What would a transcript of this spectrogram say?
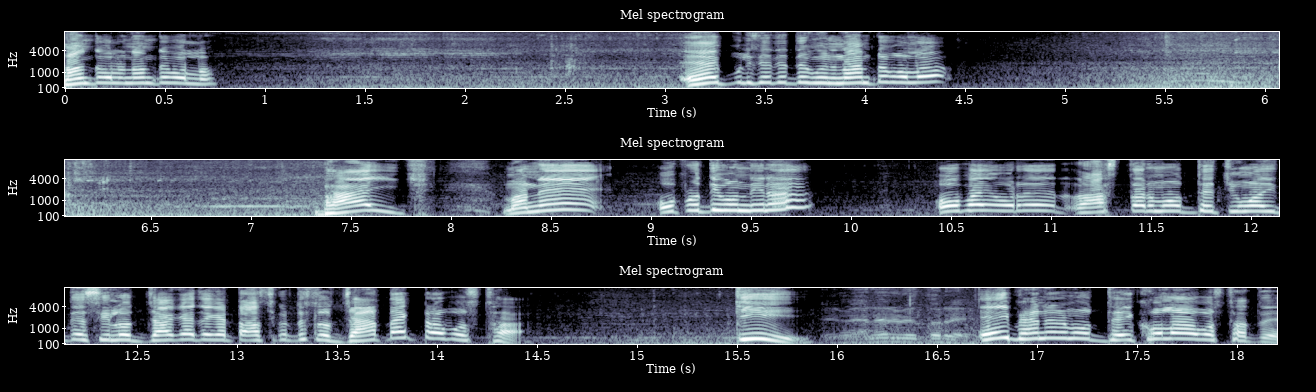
নামতে বলো নামতে বলো। এই পুলিশে দিতে নামতে বলো। ভাই মানে ও প্রতিবন্ধী না? ও ভাই, ওরে রাস্তার মধ্যে চুমা দিতেছিল, জায়গায় জায়গায় টাচ করতেছিল, যা তা একটা অবস্থা। কি? এই ভ্যানের মধ্যে, এই খোলা অবস্থাতে।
